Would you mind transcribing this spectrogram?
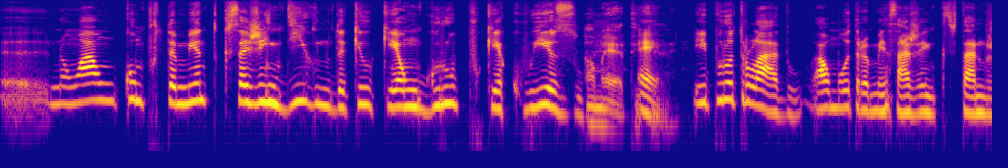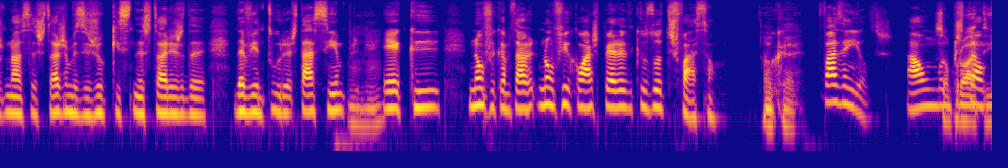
eh, não há um comportamento que seja indigno daquilo que é um grupo que é coeso. Há uma ética. É. E por outro lado, há uma outra mensagem que está nas nossas histórias, mas eu julgo que isso nas histórias de, de aventura está sempre, Uhum. é que não, ficamos à- não ficam à espera de que os outros façam. Ok. Fazem eles. Há uma São questão que é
